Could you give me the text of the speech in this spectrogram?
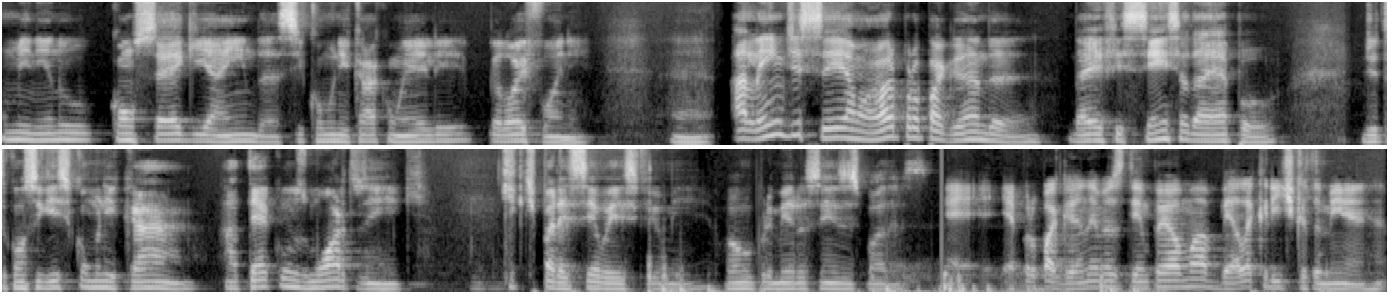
o menino consegue ainda se comunicar com ele pelo iPhone. É. Além de ser a maior propaganda da eficiência da Apple de tu conseguir se comunicar até com os mortos, Henrique. O que, que te pareceu esse filme? Vamos primeiro sem os spoilers. É, propaganda e ao mesmo tempo é uma bela crítica também, né?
